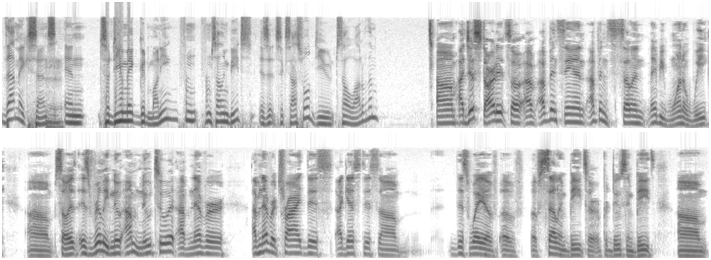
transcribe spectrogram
That makes sense. Mm-hmm. And so, do you make good money from from selling beats? Is it successful? Do you sell a lot of them? Um, I just started, so I've I've been seeing I've been selling maybe one a week. Um, so it's, really new. I'm new to it. I've never I've never tried this. I guess this um this way of of of selling beats or producing beats. Um,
